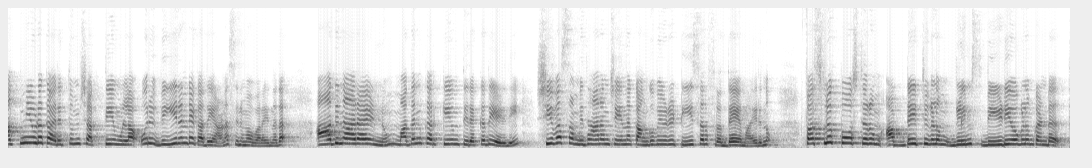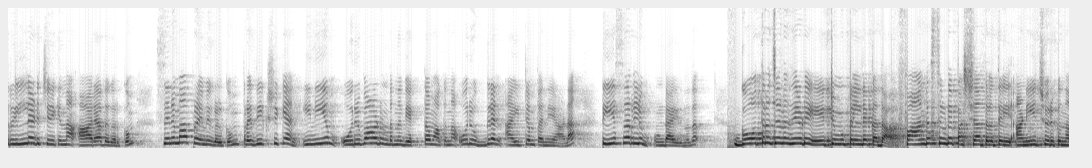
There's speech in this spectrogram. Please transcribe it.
അഗ്നിയുടെ കരുത്തും ശക്തിയുമുള്ള ഒരു വീരന്റെ കഥയാണ് സിനിമ പറയുന്നത്. ആദിനാരായണനും മദൻ കർക്കിയും തിരക്കഥ എഴുതി ശിവ സംവിധാനം ചെയ്യുന്ന കങ്കുവയുടെ ടീസർ ശ്രദ്ധേയമായിരുന്നു. ഫസ്റ്റ് ലുക്ക് പോസ്റ്ററും അപ്ഡേറ്റുകളും ഗ്ലിംസ് വീഡിയോകളും കണ്ട് ത്രില്ലടിച്ചിരിക്കുന്ന ആരാധകർക്കും സിനിമാ പ്രേമികൾക്കും പ്രതീക്ഷിക്കാൻ ഇനിയും ഒരുപാടുണ്ടെന്ന് വ്യക്തമാക്കുന്ന ഒരു ഉഗ്രൻ ഐറ്റം തന്നെയാണ് ടീസറിലും ഉണ്ടായിരുന്നത്. ഗോത്രജനതയുടെ ഏറ്റുമുട്ടലിന്റെ കഥ ഫാന്റസിയുടെ പശ്ചാത്തലത്തിൽ അണിയിച്ചൊരുക്കുന്ന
